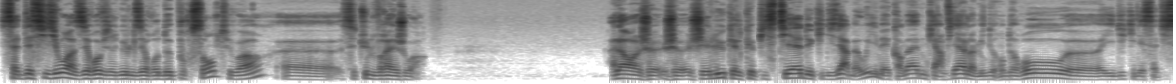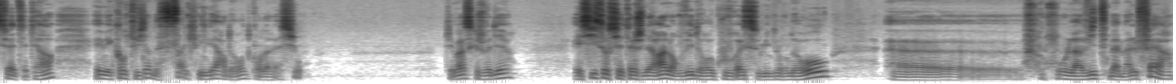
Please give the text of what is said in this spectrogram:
cette décision à 0,02%, tu vois, euh, c'est une vraie joie. Alors, j'ai lu quelques pistes tièdes qui disaient Ah, bah oui, mais quand même, Kerviel, un million d'euros, euh, il dit qu'il est satisfait, etc. Et mais quand tu viens de 5 milliards d'euros de condamnation, tu vois ce que je veux dire? Et si Société Générale a envie de recouvrer ce million d'euros, euh, on l'invite même à le faire.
